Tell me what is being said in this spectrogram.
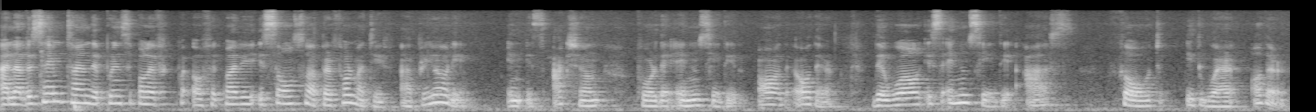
And at the same time, the principle of, of equality is also a performative a priori in its action for the enunciated other. The world is enunciated as thought it were other.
